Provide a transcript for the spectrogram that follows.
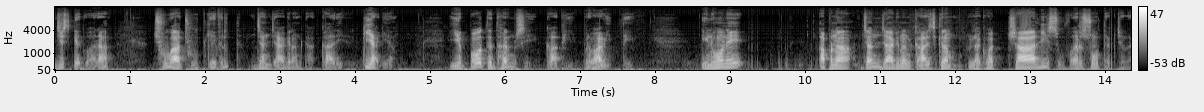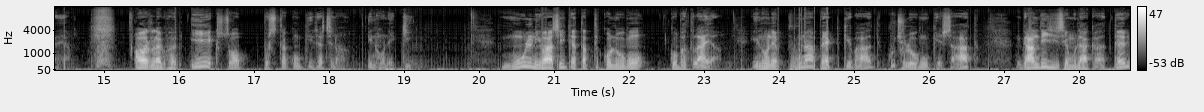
जिसके द्वारा छुआछूत के विरुद्ध जन जागरण का कार्य किया गया। ये बौद्ध धर्म से काफ़ी प्रभावित थे। इन्होंने अपना जन जागरण कार्यक्रम लगभग 40 वर्षों तक चलाया और लगभग 100 पुस्तकों की रचना इन्होंने की। मूल निवासी के तथ्य को लोगों को बतलाया। इन्होंने पूना पैक्ट के बाद कुछ लोगों के साथ गांधी जी से मुलाकात कर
